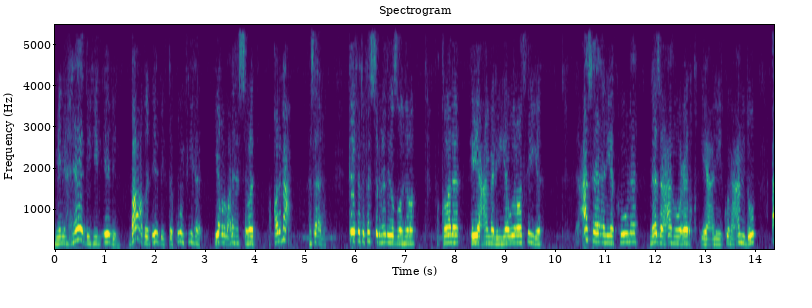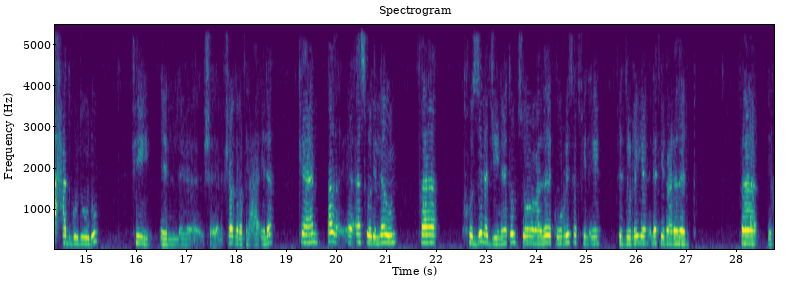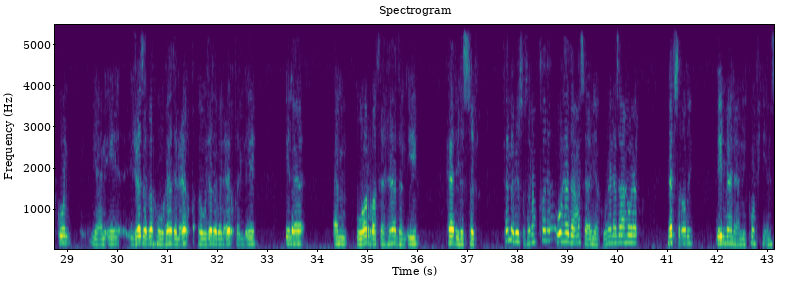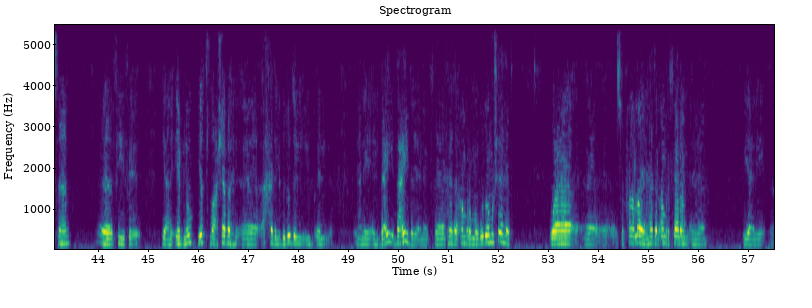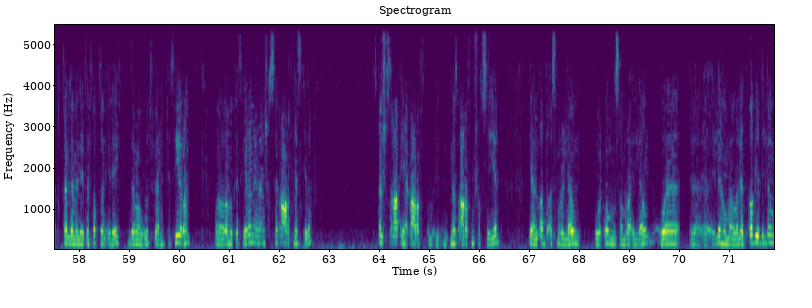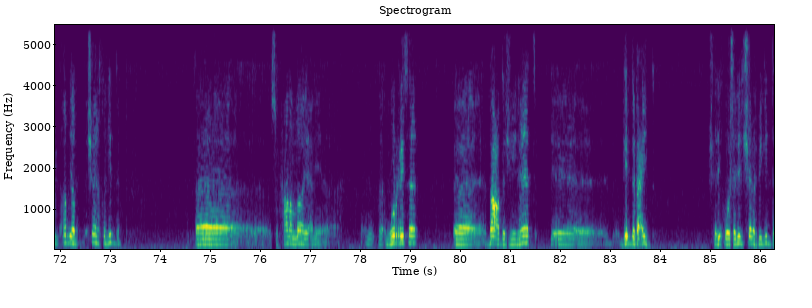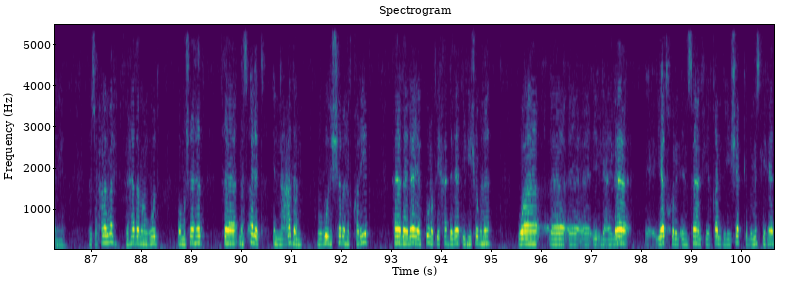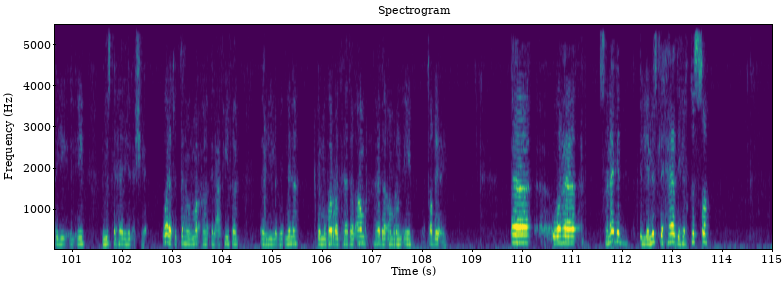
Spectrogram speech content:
من هذه الإبل؟ بعض الإبل تكون فيها يغلب عليها السواد؟ فقال نعم. فسأله كيف تفسر هذه الظاهرة؟ فقال هي عملية وراثية. عسى أن يكون نزعه عرق يعني يكون عنده أحد جدوده في يعني شجرة العائلة كان أسود اللون فخزنت جيناته ثم بعد ذلك ورثت في الإيه؟ في الذرية التي بعد ذلك. فيكون يعني إيه جذبه هذا العرق أو جذب العرق الإيه؟ إلى أن ورث هذا الإيه؟ هذه الصفة. فالنبي صلى الله عليه وسلم قال وهذا عسى أن يكون نزعه عرق نفس القضية. إيه المانع أن يكون في إنسان آه، في في يعني ابنه يطلع شبه آه، أحد الجدود يعني البعيدة يعني فهذا أمر موجود ومشاهد. وسبحان الله يعني هذا الأمر فعلا آه، يعني قل من يتفطن إليه. ده موجود فعلا كثيرا ونراه كثيرا. يعني أنا شخصيا أعرف ناس كده. شخصيا يعني أعرف ناس أعرفهم شخصيا. يعني الأب أسمر اللون والأم سمراء اللون ولهما ولد أبيض اللون أبيض شاهق جدا. فسبحان الله يعني ورث آه، بعض جينات آه، جد بعيد. شديد هو شديد الشبه به جدا يعني. سبحان الملك فهذا موجود ومشاهد. فمسألة إن عدم وجود الشبه القريب هذا لا يكون في حد ذاته شبهة و آه، يعني لا يدخل الإنسان في قلبه شك بمثل هذه الإيه؟ بمثل هذه الأشياء. ولا تتهم المرأة العفيفة المؤمنة بمجرد هذا الأمر. هذا أمر إيه؟ طبيعي. آه وسنجد لمثل هذه القصة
